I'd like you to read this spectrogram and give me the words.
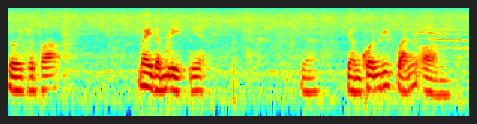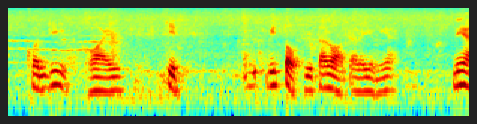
โดยเฉพาะไม่ดำริเนี่ยนะอย่างคนที่ขวัญอ่อน คนที่คอยจิตวิตกอยู่ตลอดอะไรอย่างเงี้ย เนี่ย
